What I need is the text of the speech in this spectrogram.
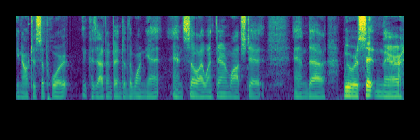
you know, to support because I haven't been to the one yet, and so I went there and watched it, and uh, we were sitting there,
